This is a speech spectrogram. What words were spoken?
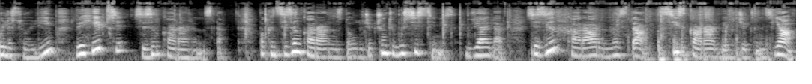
öyle söyleyeyim ve hepsi sizin kararınızda. Bakın sizin kararınızda olacak. Çünkü bu sizsiniz. Bu yaylar. Sizin kararınızda. Siz karar vereceksiniz. Ya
